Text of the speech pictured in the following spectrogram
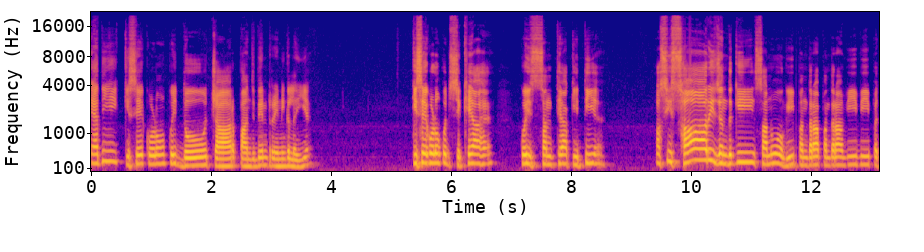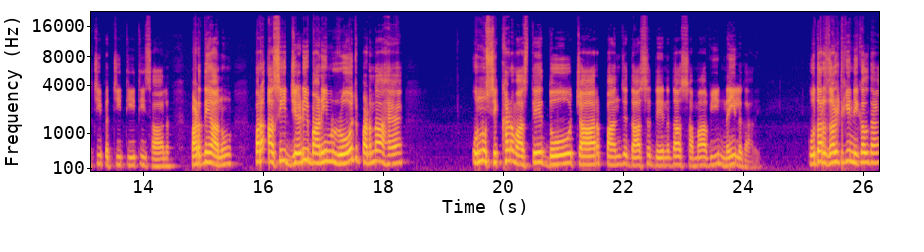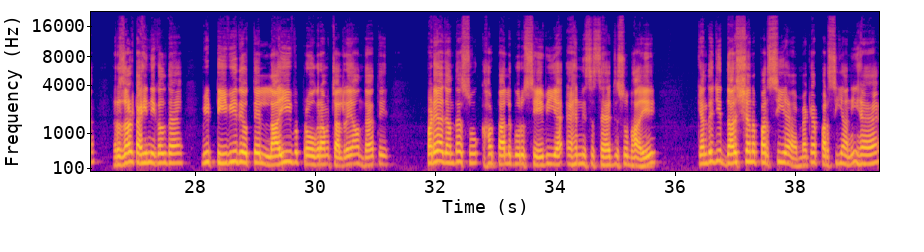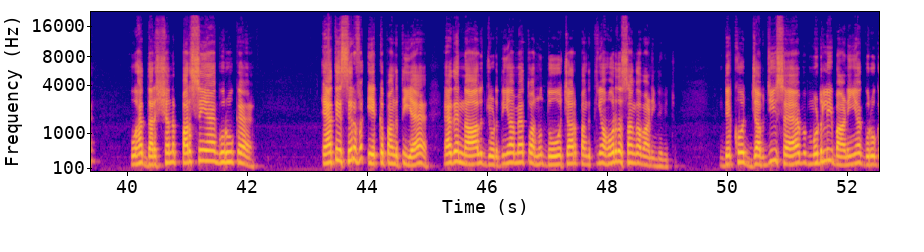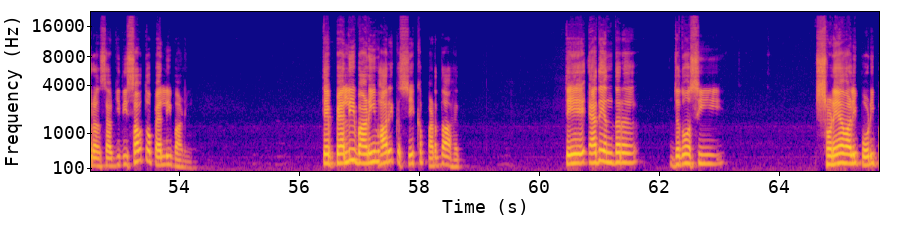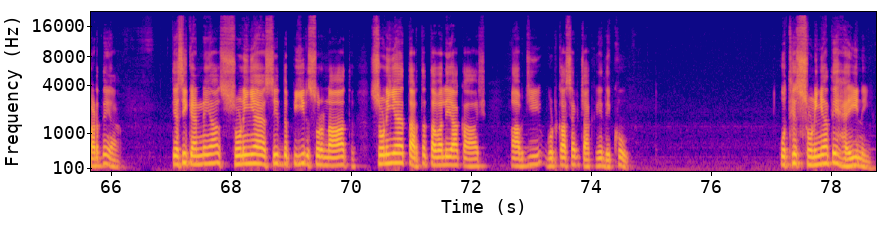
ਇਹਦੀ ਕਿਸੇ ਕੋਲੋਂ ਕੋਈ 2 4 5 ਦਿਨ ਟ੍ਰੇਨਿੰਗ ਲਈ ਹੈ? ਕਿਸੇ ਕੋਲੋਂ ਕੁਝ ਸਿੱਖਿਆ ਹੈ? ਕੋਈ ਸੰਥਿਆ ਕੀਤੀ ਹੈ? ਅਸੀਂ ਸਾਰੀ ਜ਼ਿੰਦਗੀ ਸਾਨੂੰ ਹੋ ਗਈ 15 15 20 20 25 25 30 30 ਸਾਲ ਪੜ੍ਹਦਿਆਂ ਨੂੰ। ਪਰ ਅਸੀਂ ਜਿਹੜੀ ਬਾਣੀ ਨੂੰ ਰੋਜ਼ ਪੜ੍ਹਨਾ ਹੈ ਉਹਨੂੰ ਸਿੱਖਣ ਵਾਸਤੇ 2 4 5 10 ਦਿਨ ਦਾ ਸਮਾਂ ਵੀ ਨਹੀਂ ਲਗਾ ਰਹੇ। ਉਹਦਾ ਰਿਜ਼ਲਟ ਕੀ ਨਿਕਲਦਾ ਹੈ? ਰਿਜ਼ਲਟ ਇਹੀ ਨਿਕਲਦਾ ਹੈ ਵੀ ਟੀਵੀ ਦੇ ਉੱਤੇ ਲਾਈਵ ਪ੍ਰੋਗਰਾਮ ਚੱਲ ਰਿਹਾ ਹੁੰਦਾ ਹੈ ਤੇ ਪੜਿਆ ਜਾਂਦਾ ਹੈ, ਸੋ ਕਹੋ ਟਲ ਗੁਰ ਸੇਵੀ ਹੈ ਅਹਨਿਸ ਸਹਿਜ ਸੁਭਾਏ। ਕਹਿੰਦੇ ਜੀ, ਦਰਸ਼ਨ ਪਰਸੀ ਹੈ। ਮੈਂ ਕਿਹਾ, ਪਰਸੀਆਂ ਨਹੀਂ ਹੈ। ਉਹ ਹੈ, ਦਰਸ਼ਨ ਪਰਸੇ ਹੈ, ਗੁਰੂ ਕੈ। ਇਹ ਤੇ ਸਿਰਫ ਇੱਕ ਪੰਕਤੀ ਹੈ। ਇਹਦੇ ਨਾਲ ਜੁੜਦੀਆਂ ਮੈਂ ਤੁਹਾਨੂੰ 2-4 ਪੰਕਤੀਆਂ ਹੋਰ ਦੱਸਾਂਗਾ ਬਾਣੀ ਦੇ ਵਿੱਚ। ਦੇਖੋ ਜਪਜੀ ਸਾਹਿਬ ਮੁੱਢਲੀ ਬਾਣੀ ਆ, ਗੁਰੂ ਗ੍ਰੰਥ ਸਾਹਿਬ ਜੀ ਦੀ ਸਭ ਤੋਂ ਪਹਿਲੀ ਬਾਣੀ। ਤੇ ਪਹਿਲੀ ਬਾਣੀ ਨੂੰ ਹਰ ਇੱਕ ਸਿੱਖ ਪੜ੍ਹਦਾ ਹੈ। ਤੇ ਇਹਦੇ ਅੰਦਰ ਜਦੋਂ ਅਸੀਂ ਸੁਣਿਆ ਵਾਲੀ ਪੌੜੀ ਪੜ੍ਹਦੇ ਆ ਤੇ ਅਸੀਂ ਕਹਿੰਦੇ ਆ ਸੁਣੀਐ ਸਿੱਧ ਪੀਰ ਸੁਰਨਾਥ, ਸੁਣੀਐ ਧਰਤ ਤਵਲ ਆਕਾਸ਼। ਆਪ ਜੀ ਗੁਟਕਾ ਸਾਹਿਬ ਚੱਕ ਕੇ ਦੇਖੋ। ਉੱਥੇ ਸੁਣੀਆਂ ਤੇ ਹੈ ਹੀ ਨਹੀਂ।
